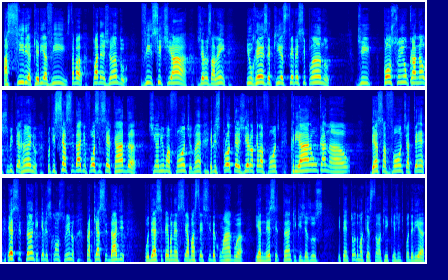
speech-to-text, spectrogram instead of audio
a Síria queria vir, estava planejando vir sitiar Jerusalém, e o rei Ezequias teve esse plano de construir um canal subterrâneo, porque se a cidade fosse cercada, tinha ali uma fonte, não é? Eles protegeram aquela fonte, criaram um canal dessa fonte até esse tanque que eles construíram para que a cidade pudesse permanecer abastecida com água. E é nesse tanque que Jesus e tem toda uma questão aqui que a gente poderia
